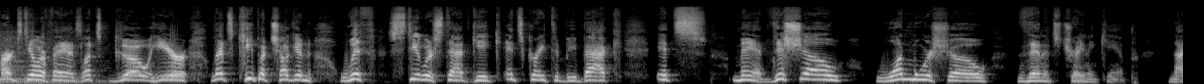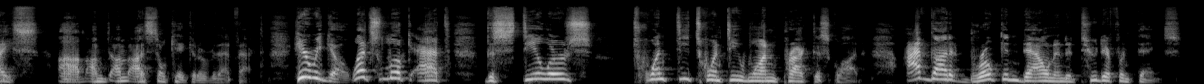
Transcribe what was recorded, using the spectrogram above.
Pittsburgh Steeler fans, let's go here. Let's keep a chugging with Steeler Stat Geek. It's great to be back. It's, man, this show, one more show, then it's training camp. Nice. Um, I'm, I'm, I still can't get over that fact. Here we go. Let's look at the Steelers 2021 practice squad. I've got it broken down into two different things.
